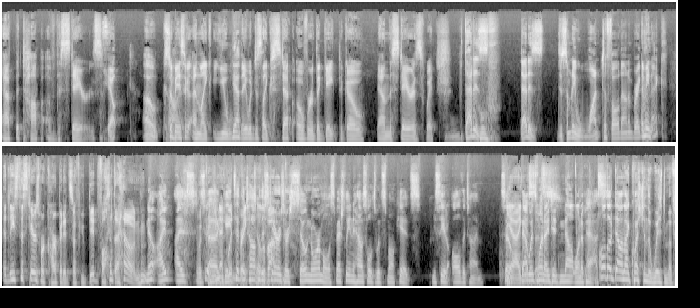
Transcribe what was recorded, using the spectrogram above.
at the top of the stairs. yep. Oh, So basically, and like you, Yeah. they would just like step over the gate to go down the stairs, which that is that is. Does somebody want to fall down and break I mean, neck? at least the stairs were carpeted. So if you did fall down, no i i would- uh, gates at the top of the the stairs are so normal especially in households with small kids you see it all the time so Yeah, that guess was one i did not want to pass Although, Don, I question the wisdom of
